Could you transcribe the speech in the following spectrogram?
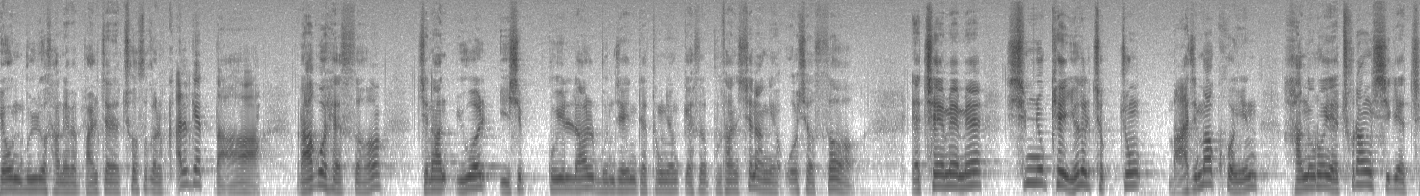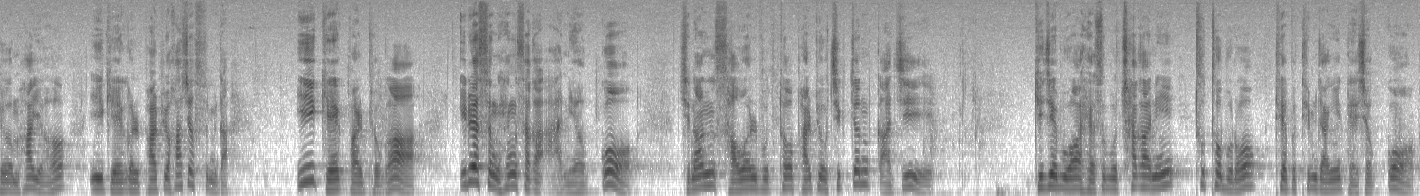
해운 물류 산업의 발전의 초석을 깔겠다라고 해서 지난 6월 29일 날 문재인 대통령께서 부산 신항에 오셔서 HMM의 16회 8척 중 마지막 호인 한우로의 출항식에 점하여 이 계획을 발표하셨습니다. 이 계획 발표가 일회성 행사가 아니었고 지난 4월부터 발표 직전까지 기재부와 해수부 차관이 투톱으로 TF 팀장이 되셨고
